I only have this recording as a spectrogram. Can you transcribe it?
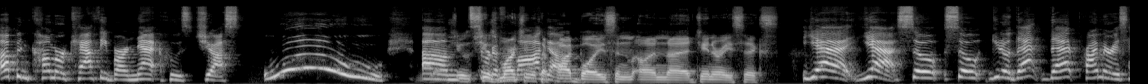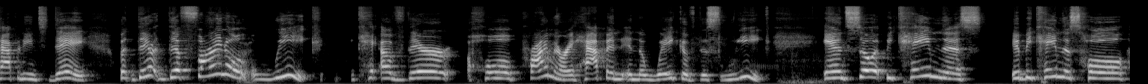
up and comer Kathy Barnette, who's just woo. Um, yeah, she was, she was marching MAGA. with the Proud Boys in, on uh, January 6th. Yeah, yeah. So so you know that that primary is happening today, but their the final week of their whole primary happened in the wake of this leak. And so it became this it became this whole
